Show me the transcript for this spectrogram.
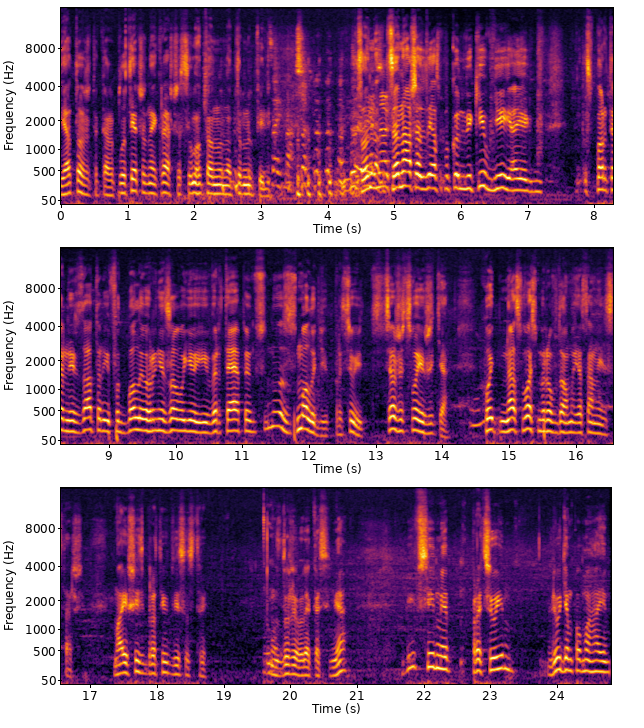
я теж так кажу. Плотиче найкраще село, певно, на Тернопілі. Це, це наша, я спокон віків, ні, я як спорторганізатор, і футболи організовую, і вертепи. Ну, з молоді працюю. Це ж своє життя. Хоч нас восьмеро вдома, я самий старший. Маю шість братів, дві сестри. У нас дуже велика сім'я. І всі ми працюємо, людям допомагаємо,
